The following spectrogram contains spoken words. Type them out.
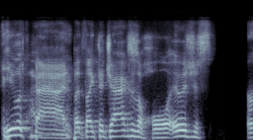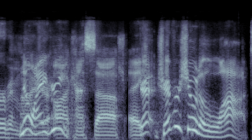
He looked bad, but like the Jags as a whole, it was just Urban No, I agree. all that kind of stuff. Like, Tre- Trevor showed a lot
